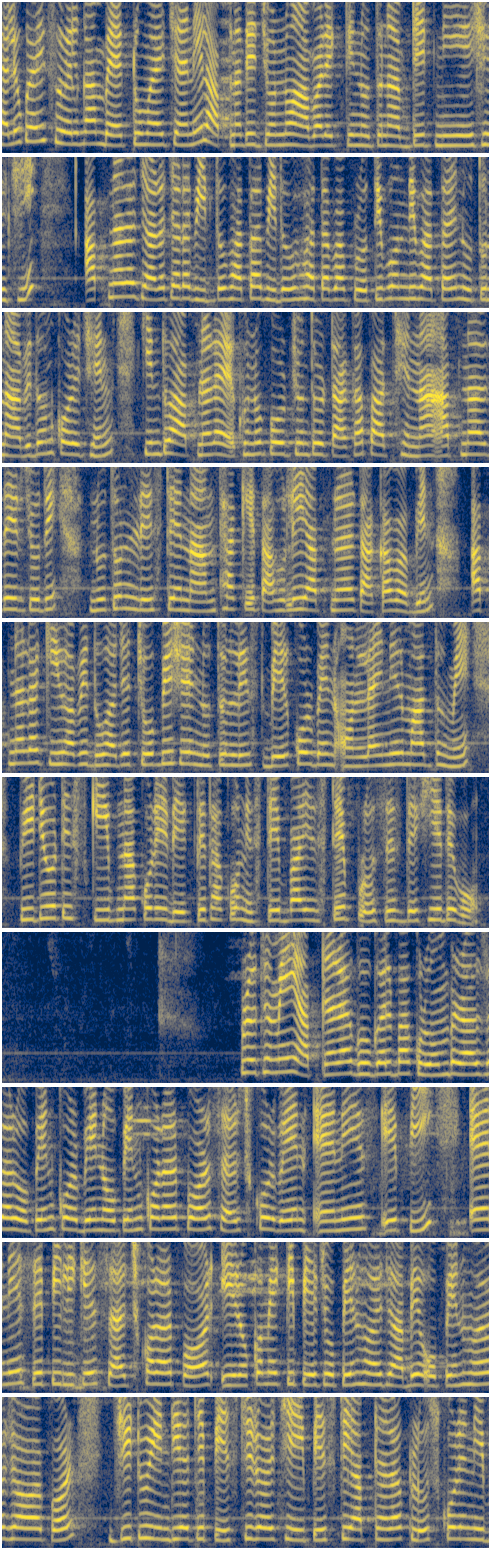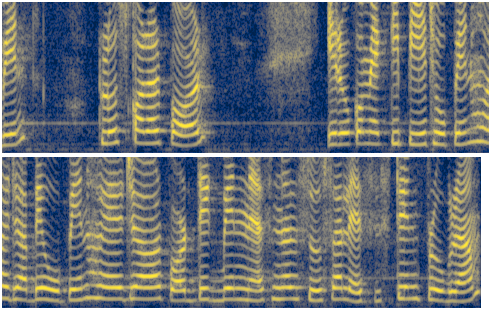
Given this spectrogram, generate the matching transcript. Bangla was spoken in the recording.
Hello guys welcome back to my channel আপনাদের জন্য আবার একটি নতুন আপডেট নিয়ে এসেছি। আপনারা যারা যারা বৃদ্ধ ভাতা, বিধবা ভাতা বা প্রতিবন্ধী ভাতায় নতুন আবেদন করেছেন, কিন্তু আপনারা এখনও পর্যন্ত টাকা পাচ্ছেন না, আপনাদের যদি নতুন লিস্টে নাম থাকে, তাহলেই আপনারা টাকা পাবেন। আপনারা কীভাবে দু হাজার নতুন লিস্ট বের করবেন অনলাইনের মাধ্যমে, ভিডিওটি স্কিপ না করে দেখতে থাকুন স্টেপ বাই স্টেপ প্রসেস দেখিয়ে দেবো। প্রথমেই আপনারা গুগল বা ক্রোম ব্রাউজার ওপেন করবেন। ওপেন করার পর সার্চ করবেন এনএসএপি। এনএসএপি লিখে সার্চ করার পর এরকম একটি পেজ ওপেন হয়ে যাবে। ওপেন হয়ে যাওয়ার পর জি টু ইন্ডিয়ার যে পেজটি রয়েছে, এই পেজটি আপনারা ক্লোজ করে নেবেন। ক্লোজ করার পর এরকম একটি পেজ ওপেন হয়ে যাবে। ওপেন হয়ে যাওয়ার পর দেখবেন ন্যাশনাল সোশ্যাল অ্যাসিস্ট্যান্ট প্রোগ্রাম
